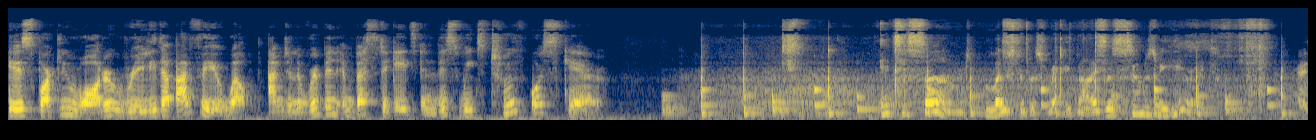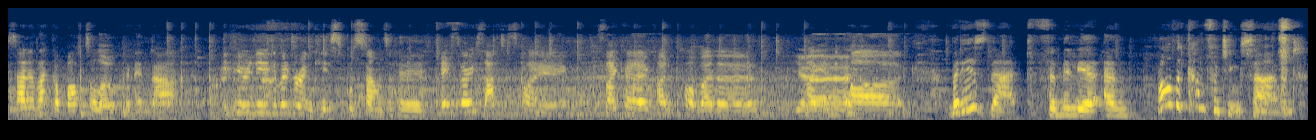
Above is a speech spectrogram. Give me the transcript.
is sparkling water really that bad for you? Well, Angela Rippon investigates in this week's Truth or Scare. It's a sound most of us recognize as soon as we hear it. It sounded like a bottle opening that. If you're in need of a drink, it's a good sound to hear. It's very satisfying. It's like a kind of hot weather, Yeah. like in the park. But is that familiar and rather comforting sound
